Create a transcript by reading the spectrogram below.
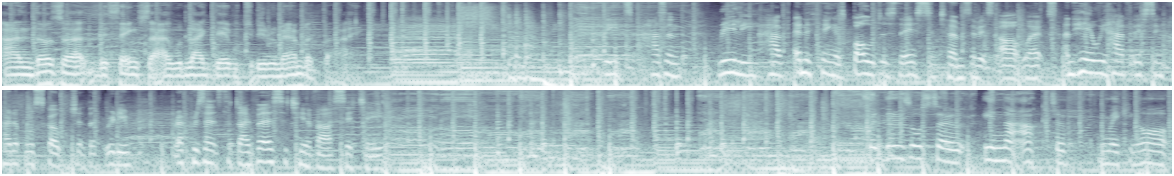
and those are the things that I would like David to be remembered by. Leeds hasn't really have anything as bold as this in terms of its artworks, and here we have this incredible sculpture that really represents the diversity of our city. But there is also, in that act of making art,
